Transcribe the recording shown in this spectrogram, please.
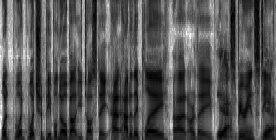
What what what should people know about Utah State? How, how do they play? Uh, are they Yeah. experienced team? Yeah.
